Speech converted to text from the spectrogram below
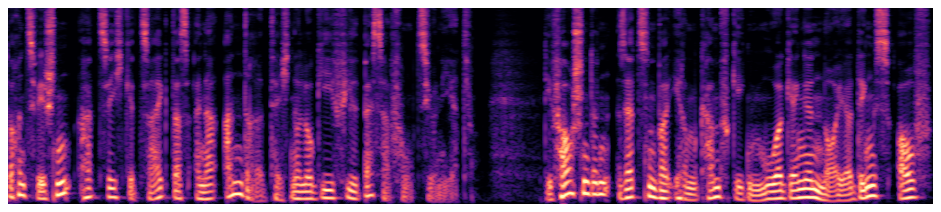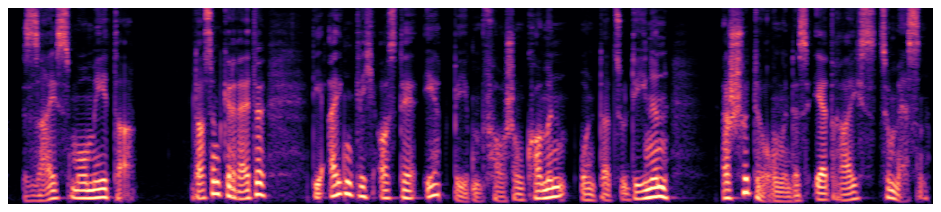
Doch inzwischen hat sich gezeigt, dass eine andere Technologie viel besser funktioniert. Die Forschenden setzen bei ihrem Kampf gegen Moorgänge neuerdings auf Seismometer. Das sind Geräte, die eigentlich aus der Erdbebenforschung kommen und dazu dienen, Erschütterungen des Erdreichs zu messen.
